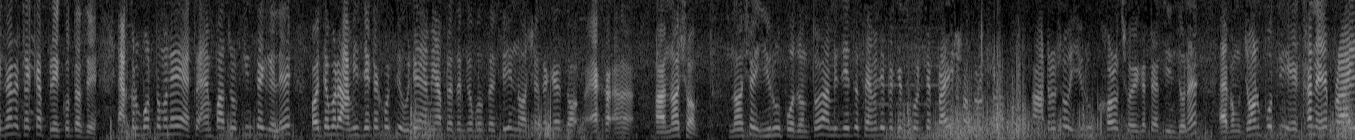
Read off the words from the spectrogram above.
এখানে টাকা প্রে করতেছে। এখন বর্তমানে একটা এমপাত্র কিনতে গেলে হয়তো পারে আমি যেটা করছি, ওইটাই আমি আপনাদেরকে বলতেছি। নশো থেকে এক নশো নশো ইউরো পর্যন্ত। আমি যেহেতু ফ্যামিলি প্যাকেজ করছি, প্রায় সতেরোশো, আঠেরোশো ইউরো খরচ হয়ে গেছে তিনজনে। এবং জনপ্রতি এখানে প্রায়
